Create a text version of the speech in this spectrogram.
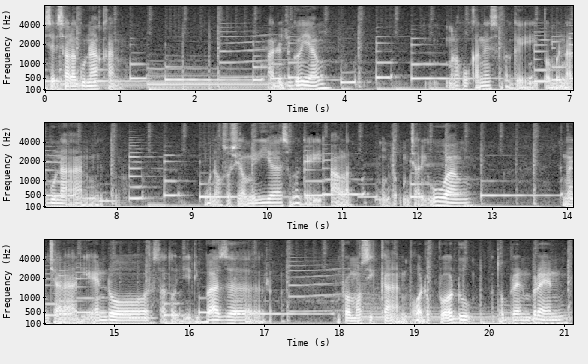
bisa disalahgunakan. Ada juga yang melakukannya sebagai pembenar gunaan gitu. Menggunakan sosial media sebagai alat untuk mencari uang dengan cara di endorse atau jadi buzzer mempromosikan produk-produk atau brand-brand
